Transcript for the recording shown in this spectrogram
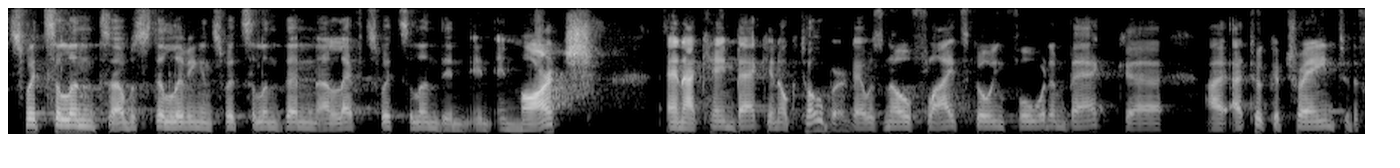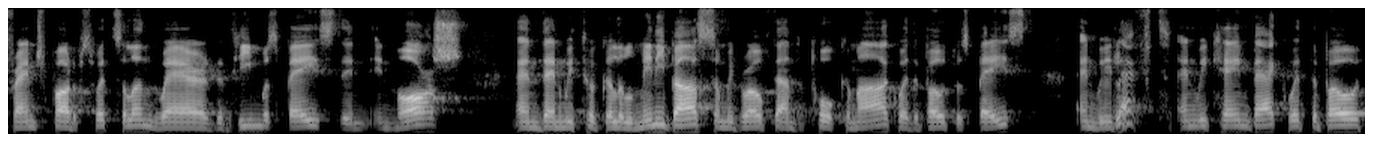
Switzerland I was still living in Switzerland then I left Switzerland in, in, in March and I came back in October there was no flights going forward and back uh, I, I, took a train to the French part of Switzerland where the team was based in, in Morges. And then we took a little minibus and we drove down to Port Camargue where the boat was based. And we left and we came back with the boat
